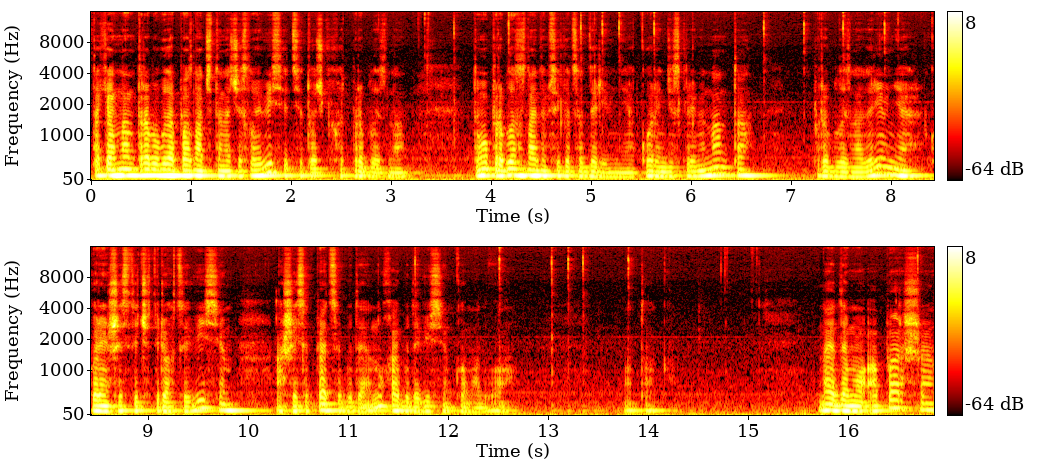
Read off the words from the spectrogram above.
Так як нам треба буде позначити на числовій вісі ці точки, хоч приблизно. Тому приблизно знайдемо, скільки це дорівнює. Корінь дискримінанта приблизно дорівнює. Корінь 64 це 8, а 65 це буде, ну хай буде 8,2. Отак. Знайдемо А перше.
